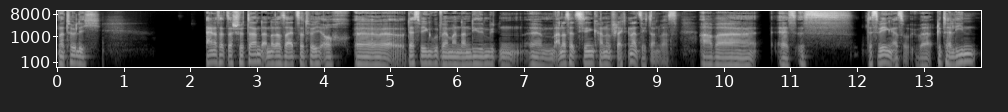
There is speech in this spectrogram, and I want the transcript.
natürlich einerseits erschütternd, andererseits natürlich auch äh, deswegen gut, wenn man dann diese Mythen ähm, anders erzählen kann und vielleicht ändert sich dann was. Aber es ist deswegen, also über Ritalin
